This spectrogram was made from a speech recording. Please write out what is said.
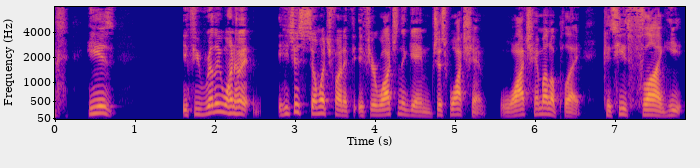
he is, if you really want to, he's just so much fun. If, if you're watching the game, just watch him. Watch him on a play because he's flying. He,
